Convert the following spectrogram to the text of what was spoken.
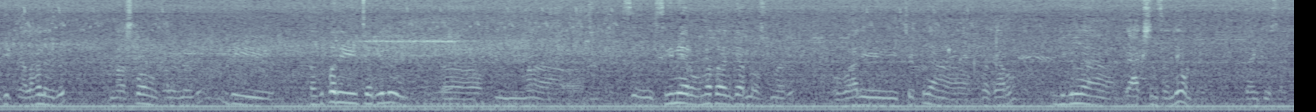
ఇది కలగలేదు నష్టం కలగలేదు. ఇది తదుపరి చర్యలు uh, మన సీనియర్ ఉన్నతాధికారులు వస్తున్నారు. వారి చెప్పిన ప్రకారం మిగిలిన యాక్షన్స్ అన్నీ ఉంటాయి. థ్యాంక్ యూ సార్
